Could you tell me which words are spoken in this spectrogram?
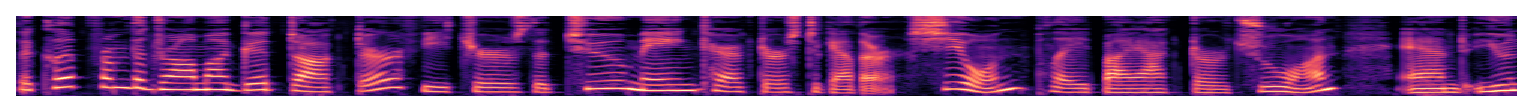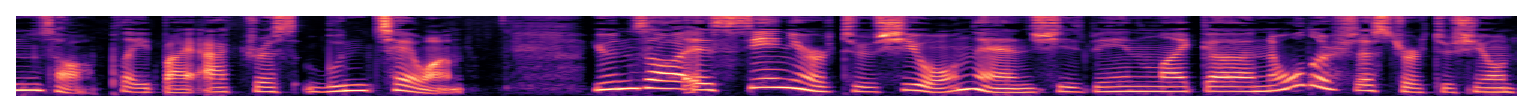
The clip from the drama Good Doctor features the two main characters together, Shion, played by actor Ju-won, and Yoon-seo, played by actress Moon Chae-won. Yunseo is senior to Shion and she's been like an older sister to Shion,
